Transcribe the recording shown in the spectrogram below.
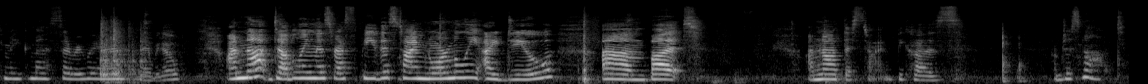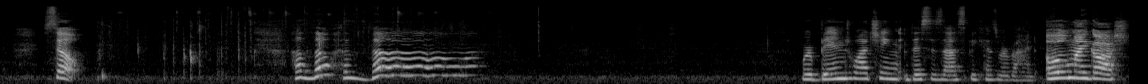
to make a mess everywhere. There we go. I'm not doubling this recipe this time. Normally I do, um, but I'm not this time because I'm just not. So, hello, hello. We're binge watching This Is Us because we're behind. Oh my gosh.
